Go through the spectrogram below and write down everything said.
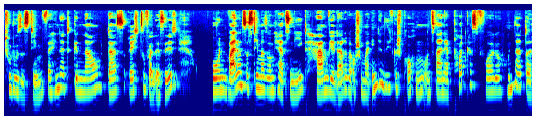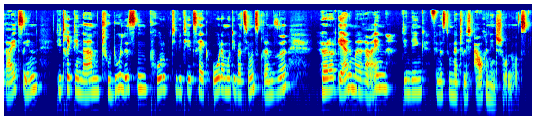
To-Do-System verhindert genau das recht zuverlässig. Und weil uns das Thema so im Herzen liegt, haben wir darüber auch schon mal intensiv gesprochen, und zwar in der Podcast-Folge 113. Die trägt den Namen To-Do-Listen, Produktivitätshack oder Motivationsbremse. Hör dort gerne mal rein. Den Link findest du natürlich auch in den Show Notes.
